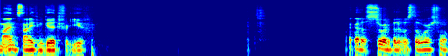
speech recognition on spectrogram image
Mine's not even good for you. Got a sword, but it was the worst one.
